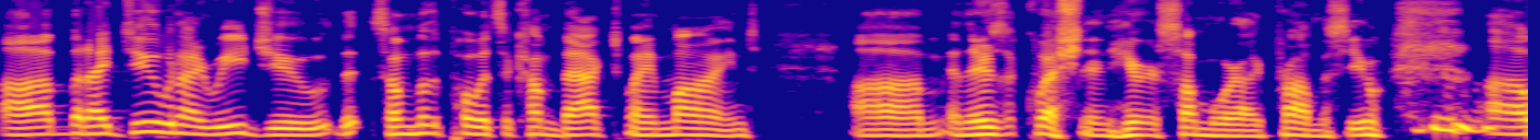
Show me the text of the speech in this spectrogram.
Uh, but I do, when I read you, some of the poets that come back to my mind, um, and there's a question in here somewhere, I promise you. Uh,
